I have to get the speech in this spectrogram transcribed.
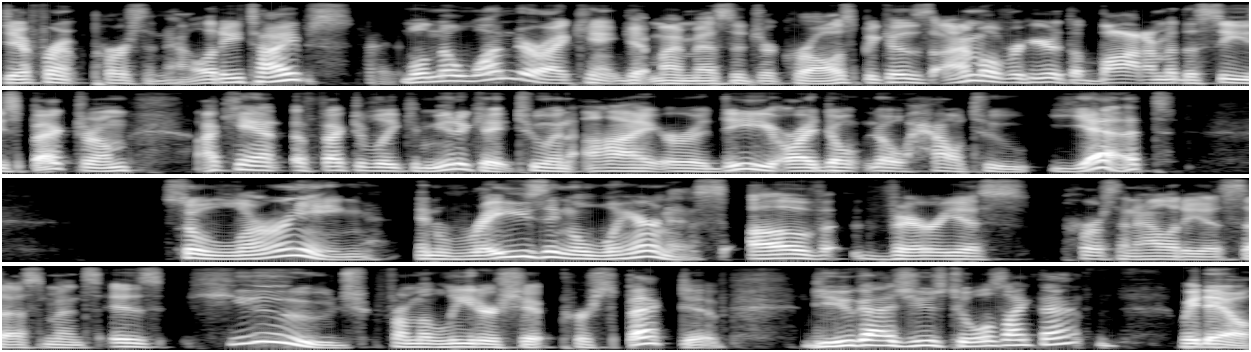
different personality types. Well, no wonder I can't get my message across because I'm over here at the bottom of the C spectrum. I can't effectively communicate to an I or a D, or I don't know how to yet. So, learning and raising awareness of various personality assessments is huge from a leadership perspective. Do you guys use tools like that? We do,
